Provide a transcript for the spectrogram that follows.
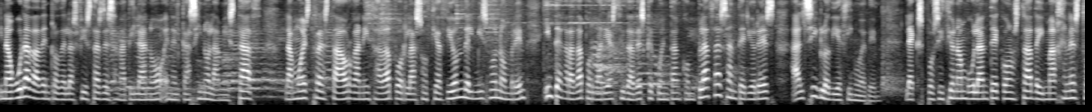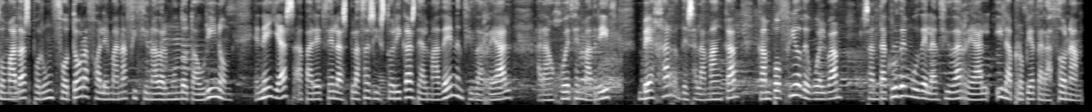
inaugurada dentro de las fiestas de San Atilano en el Casino La Amistad. La muestra está organizada por la asociación del mismo nombre, integrada por varias ciudades que cuentan con plazas anteriores al siglo XIX. La exposición ambulante consta de imágenes tomadas por un fotógrafo alemán aficionado al mundo taurino. En ellas aparecen las plazas históricas de Almadén en Ciudad Real, Aranjuez en Madrid, Béjar de Salamanca, Campofrío de Huelva, Santa Cruz de Mudela en Ciudad Real y la propia Tarazona.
